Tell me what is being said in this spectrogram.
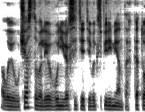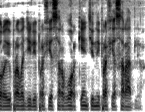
Вы участвовали в университете в экспериментах, которые проводили профессор Воркентин и профессор Адлер?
